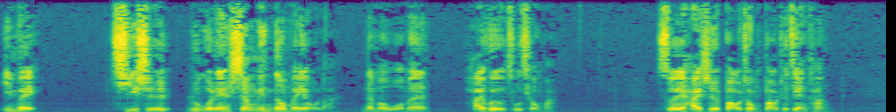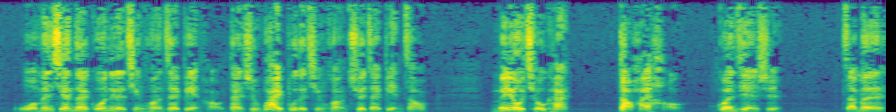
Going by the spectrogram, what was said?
因为其实如果连生命都没有了，那么我们还会有足球吗？所以还是保重，保持健康。我们现在国内的情况在变好，但是外部的情况却在变糟。没有球看，倒还好。关键是，咱们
